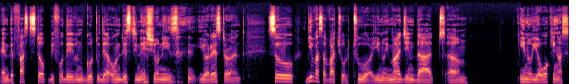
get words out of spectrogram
and the first stop before they even go to their own destination is your restaurant. So give us a virtual tour. You know, imagine that. Um, you know you're walking as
